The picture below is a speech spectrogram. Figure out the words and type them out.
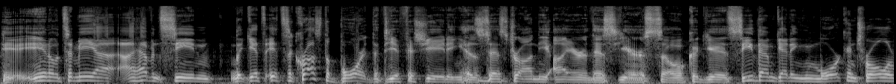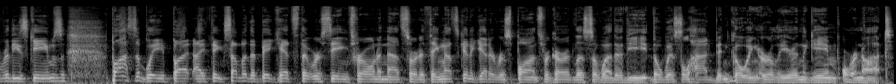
you know, to me, uh, I haven't seen like it's it's across the board that the officiating has has drawn the ire this year. So could you see them getting more control over these games? Possibly, but I think some of the big hits that we're seeing thrown and that sort of thing, that's going to get a response regardless of whether the the whistle had been going earlier in the game or not.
